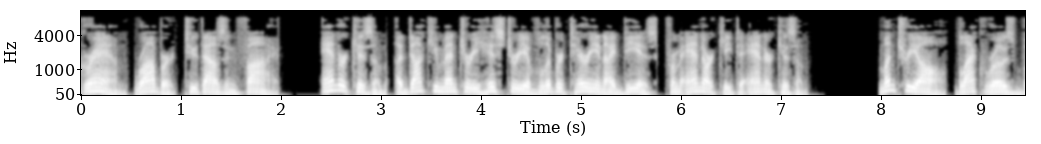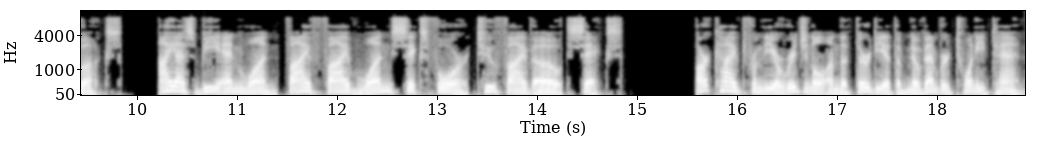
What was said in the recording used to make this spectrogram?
Graham, Robert 2005. Anarchism, A Documentary History of Libertarian Ideas, From Anarchy to Anarchism. Montreal, Black Rose Books. ISBN 1-55164-250-6. Archived from the original on 30 November 2010.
